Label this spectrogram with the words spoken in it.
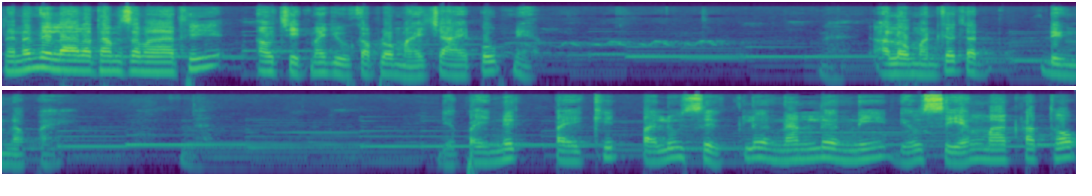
ดังนั้นเวลาเราทำสมาธิเอาจิตมาอยู่กับลมหายใจปุ๊บเนี่ยอารมณ์มันก็จะ ดึงเราไปนะเดี๋ยวไปนึกไปคิดไปรู้สึกเรื่องนั้นเรื่องนี้ เดี๋ยวเสียงมากระทบ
